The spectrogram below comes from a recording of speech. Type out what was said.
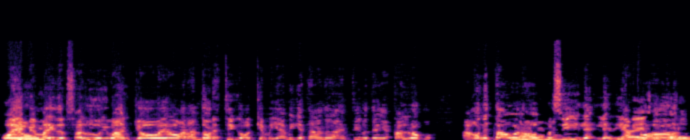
Oye, mi hermanito, saludo Iván. Yo veo ganando a Orestigo, porque me llama a mí que está ganando el argentino tiene que estar loco. Ha conectado bueno, no, sí, le, le, le,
